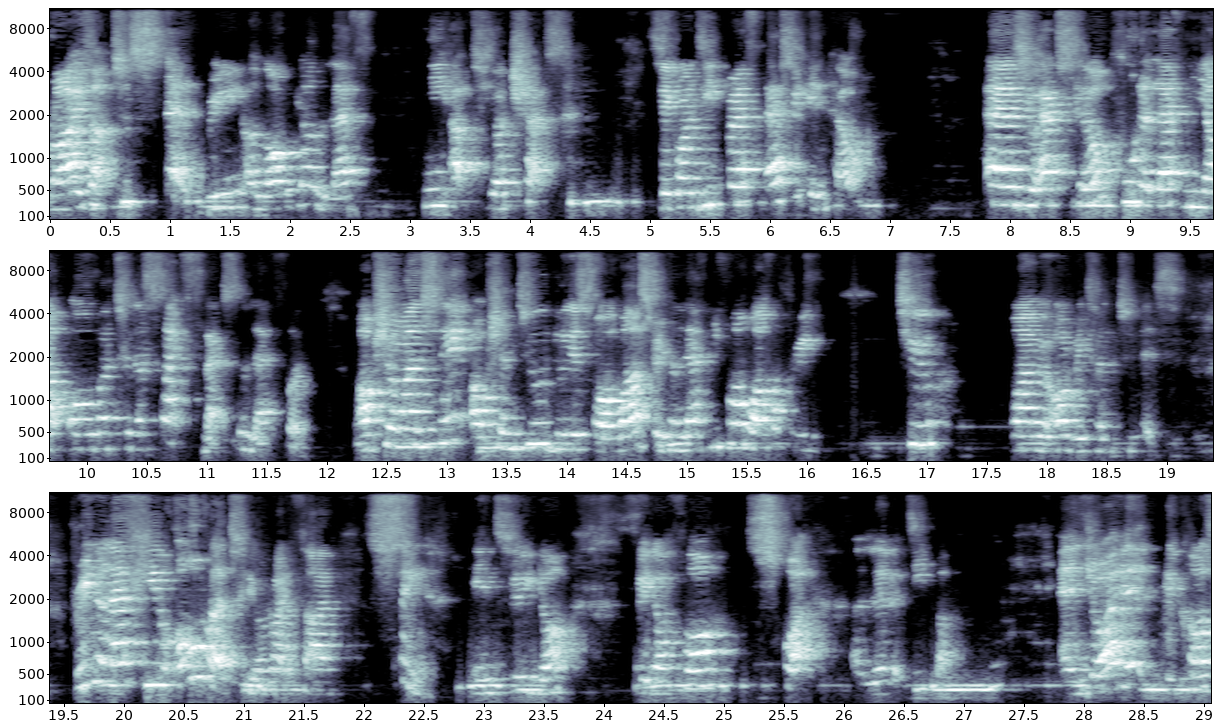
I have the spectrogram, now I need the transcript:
Rise up to stand, bringing along your left knee up to your chest. Take one deep breath as you inhale. As you exhale, pull the left knee up over to the side, flex the left foot. Option one, stay. Option two, do this for a while. Straighten left knee for a while for three, two, one. We all return to this. Bring the left heel over to your right thigh. Sink into your figure four squat a little bit deeper. Enjoy it because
